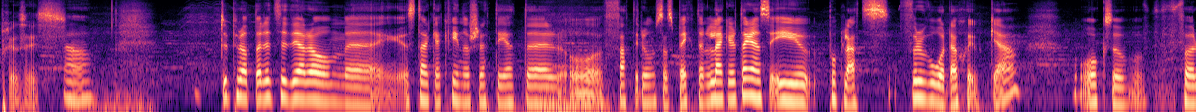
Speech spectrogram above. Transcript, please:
Precis. Ja. Du pratade tidigare om eh, starka kvinnors rättigheter och fattigdomsaspekten. Läkare utan gränser är ju på plats för att vårda sjuka och också för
